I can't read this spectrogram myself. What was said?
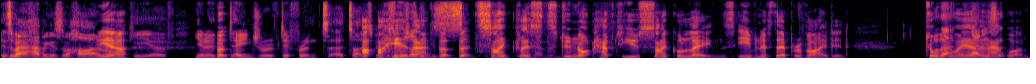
it's about having a sort of hierarchy of you know But- the danger of different uh, I, types. of I hear vehicles, which I that, think but, but cyclists do not have to use cycle lanes, even if they're provided. Talk Well, that- your that out of is that one.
